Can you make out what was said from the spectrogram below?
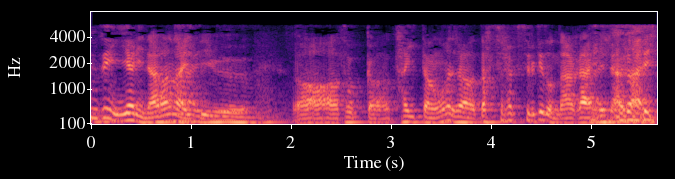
全然嫌にならないっていう。はいああ、そっか。タイタンはじゃあ脱落するけど長い。長い。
